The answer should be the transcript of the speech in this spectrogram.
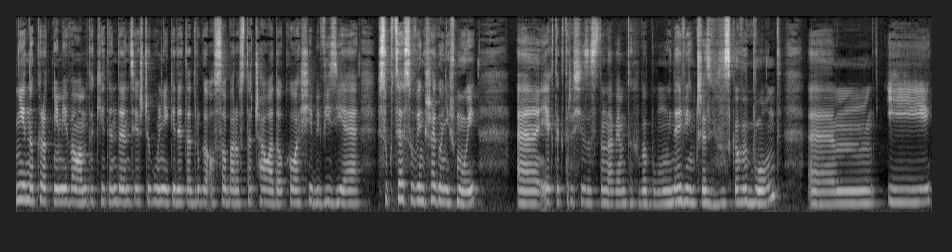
niejednokrotnie miewałam takie tendencje, szczególnie kiedy ta druga osoba roztaczała dookoła siebie wizję sukcesu większego niż mój. E, jak tak teraz się zastanawiam, to chyba był mój największy związkowy błąd. I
